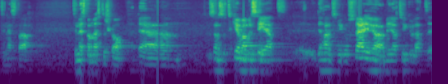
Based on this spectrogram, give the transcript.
till, nästa, till nästa mästerskap. Eh, Sen så tycker jag man vill se att eh, det har inte så mycket om Sverige att göra, men jag tycker väl att eh,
